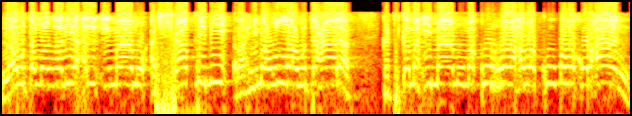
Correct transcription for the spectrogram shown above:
Lau tamwangalia al-imamu ash-shatibi rahimahullahu ta'ala katika maimamu makurra wakubwa wa Qur'an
